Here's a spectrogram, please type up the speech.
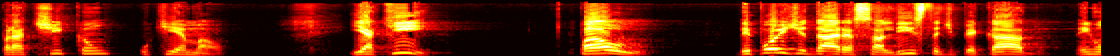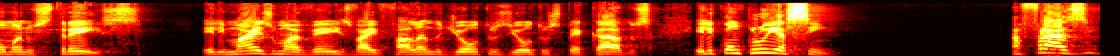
praticam o que é mal. E aqui, Paulo, depois de dar essa lista de pecado, em Romanos 3, ele mais uma vez vai falando de outros e outros pecados, ele conclui assim. A frase,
